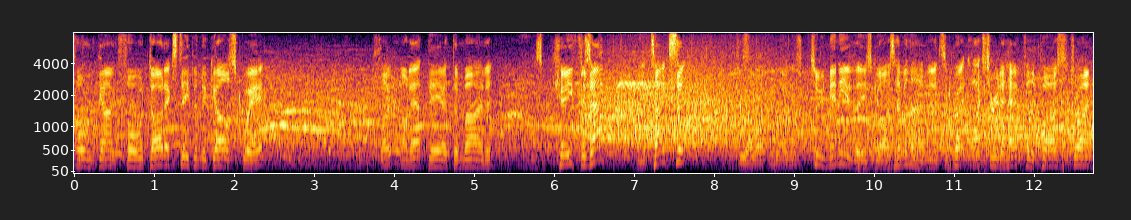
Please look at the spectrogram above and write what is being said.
for them going forward. Didak's deep in the goal square. Cloke not out there at the moment. As Keeffe is up and he takes it. Gee, I like the look of this. Too many of these guys, haven't they? I mean, it's a great luxury to have for the Pies to try and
